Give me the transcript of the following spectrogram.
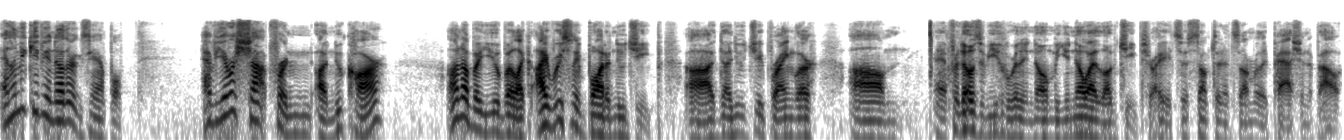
And let me give you another example. Have you ever shopped for a, new car? I don't know about you, but like I recently bought a new Jeep, uh, a new Jeep Wrangler. Um, and for those of you who really know me, you know I love Jeeps, right? It's just something that I'm really passionate about.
